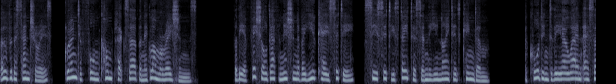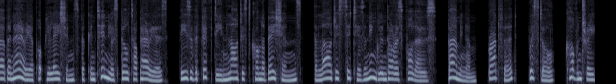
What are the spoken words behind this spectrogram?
over the centuries, grown to form complex urban agglomerations. For the official definition of a UK city, see city status in the United Kingdom. According to the ONS urban area populations for continuous built-up areas, these are the 15 largest conurbations, the largest cities in England are as follows, Birmingham, Bradford, Bristol, Coventry,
